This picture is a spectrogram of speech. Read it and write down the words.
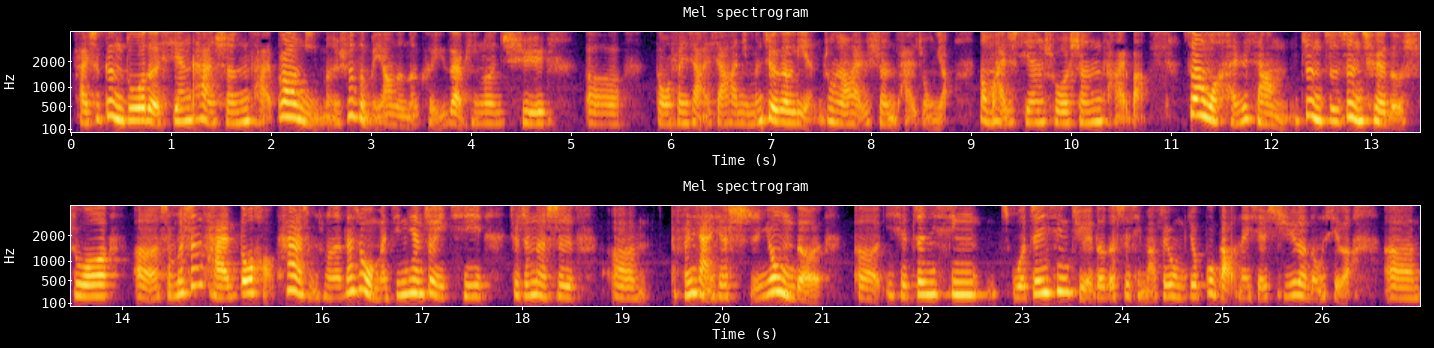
还是更多的先看身材，不知道你们是怎么样的呢？可以在评论区呃跟我分享一下哈，你们觉得脸重要还是身材重要？那我们还是先说身材吧。虽然我很想政治正确的说，呃，什么身材都好看什么什么的，但是我们今天这一期就真的是。呃，分享一些实用的，呃，一些真心我真心觉得的事情嘛，所以我们就不搞那些虚的东西了。呃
